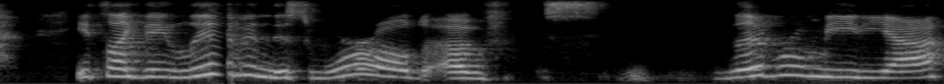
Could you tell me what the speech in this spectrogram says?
it's like they live in this world of liberal media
